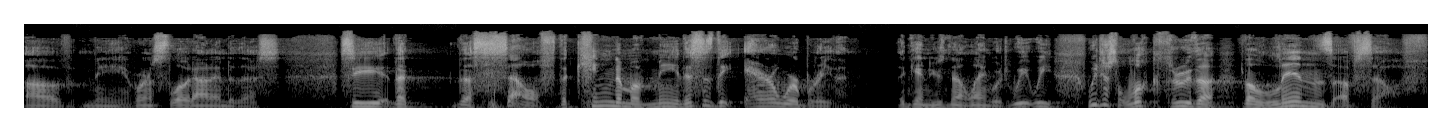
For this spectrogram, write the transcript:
of me? We're going to slow down into this. See, the, the self, the kingdom of me, this is the air we're breathing. Again, using that language. We, we, we just look through the, the lens of self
